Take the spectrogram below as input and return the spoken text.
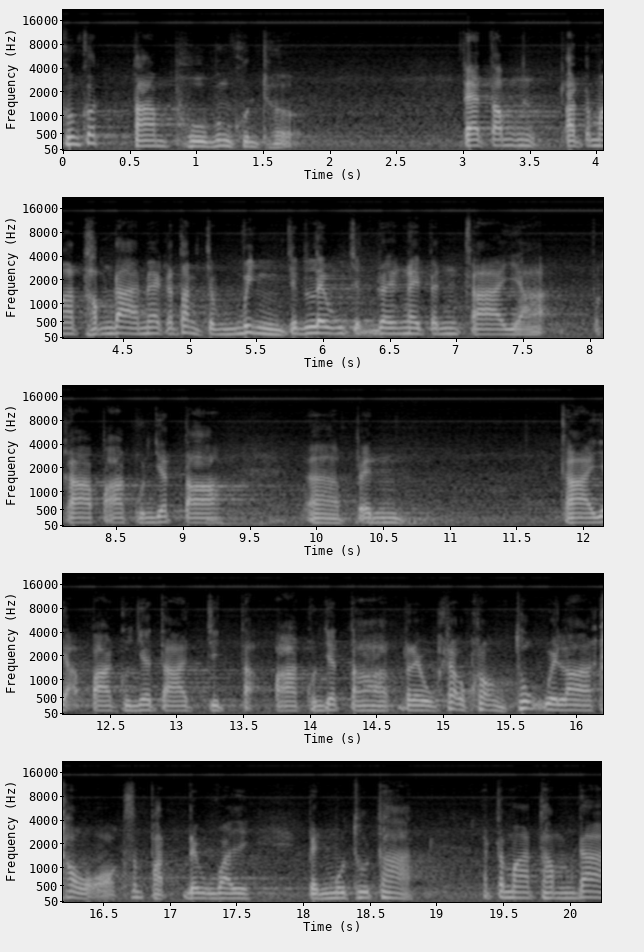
คุณก็ตามภูมิของคุณเถอะ แต่ตำอาตมาทำได้แม้กระทั่งจะวิ่งจะเร็วจะยังไงเป็นกายะกาปาคุญญตาอ่า เป็นกายะปาคุญญตา จิตตปาคุญญตาเร็วเข้าคล่อง ทุกเวลาเข้าออกสัมผัสเร็วไวเป็นมุทุธาตุอาตมาทำได้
